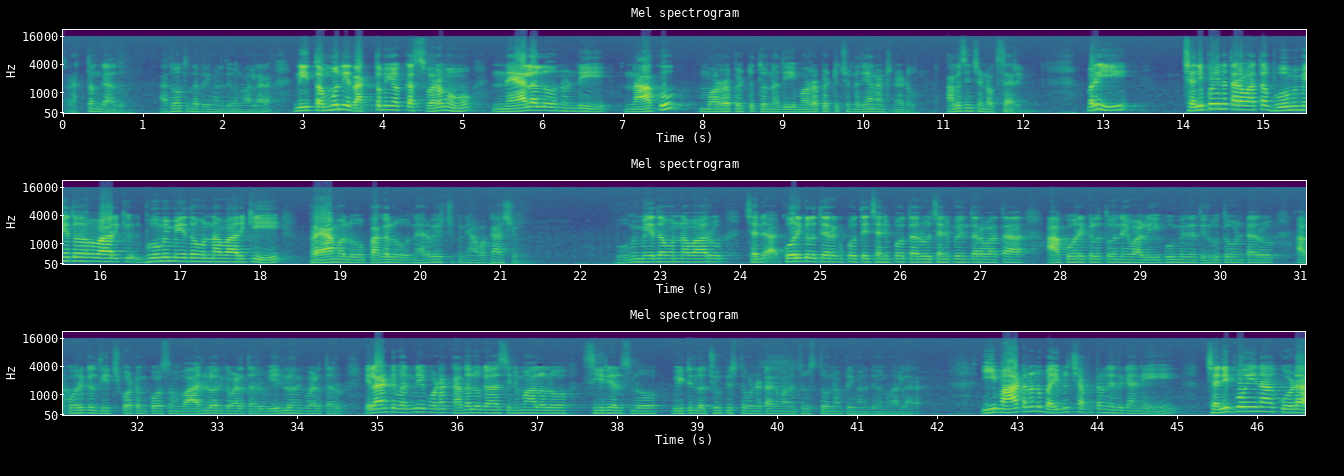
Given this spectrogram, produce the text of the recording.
రక్తం కాదు. అర్థమవుతుందా ప్రియమైన దేవుని వాళ్ళారా నీ తమ్ముని రక్తం యొక్క స్వరము నేలలో నుండి నాకు మొర్ర పెట్టుతున్నది మొర్ర పెట్టుచున్నది అని అంటున్నాడు. ఆలోచించండి ఒకసారి. మరి చనిపోయిన తర్వాత భూమి మీద వారికి భూమి మీద ఉన్న వారికి ప్రేమలు పగలు నెరవేర్చుకునే అవకాశం భూమి మీద ఉన్నవారు చని కోరికలు తీరకపోతే చనిపోతారు. చనిపోయిన తర్వాత ఆ కోరికలతోనే వాళ్ళు ఈ భూమి మీద తిరుగుతూ ఉంటారు. ఆ కోరికలు తీర్చుకోవటం కోసం వారిలోనికి వెళతారు వీరిలోనికి వెళతారు. ఇలాంటివన్నీ కూడా కథలుగా సినిమాలలో సీరియల్స్లో వీటిల్లో చూపిస్తూ ఉండటాన్ని మనం చూస్తూ ఉన్నాం ప్రియమైన దేవుని వాళ్ళారా ఈ మాటలను బైబిల్ చెప్పటం లేదు కానీ చనిపోయినా కూడా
